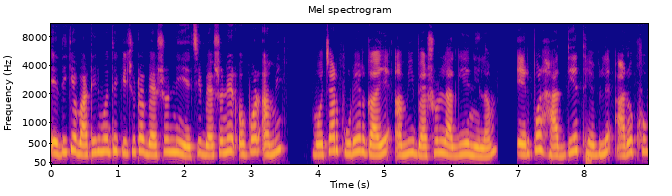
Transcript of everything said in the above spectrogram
এদিকে বাটির মধ্যে কিছুটা বেসন নিয়েছি। বেসনের ওপর আমি মোচার পুরের গায়ে আমি বেসন লাগিয়ে নিলাম। এরপর হাত দিয়ে থেবলে আরও খুব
